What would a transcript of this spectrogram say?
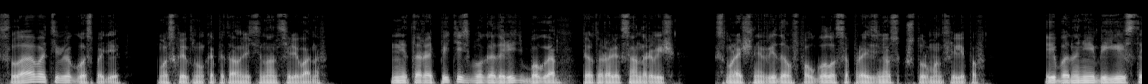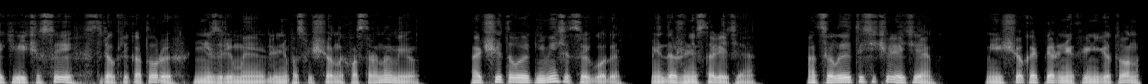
«Слава тебе, Господи!» — воскликнул капитан-лейтенант Селиванов. «Не торопитесь благодарить Бога, Петр Александрович», — с мрачным видом в полголоса произнес штурман Филиппов ибо на небе есть такие часы, стрелки которых, незримые для непосвященных в астрономию, отсчитывают не месяцы и годы, и даже не столетия, а целые тысячелетия. Еще Коперник и Ньютон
